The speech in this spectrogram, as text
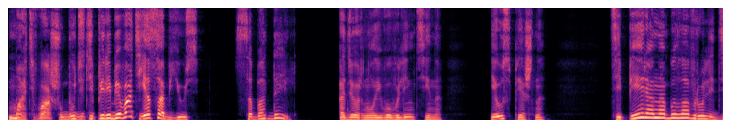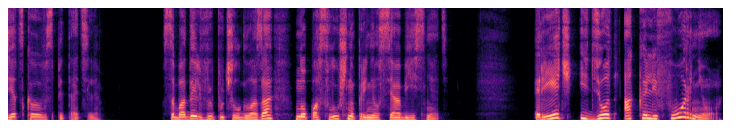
«Мать вашу, будете перебивать, я собьюсь!» «Сабадель», — одернула его Валентина. И успешно. Теперь она была в роли детского воспитателя. Сабадель выпучил глаза, но послушно принялся объяснять. «Речь идет о Калифорнию,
